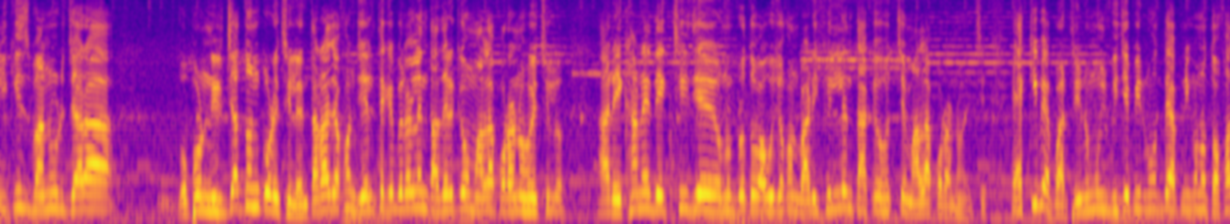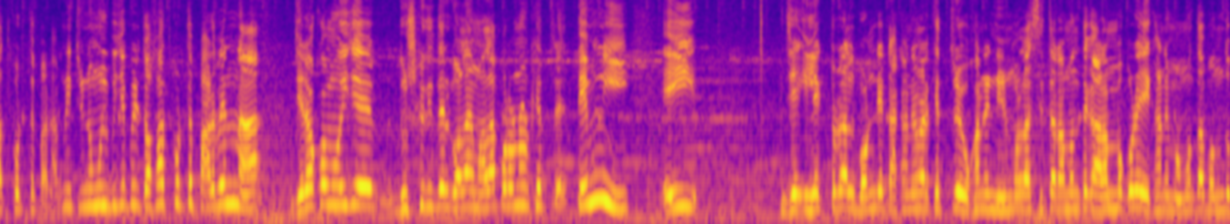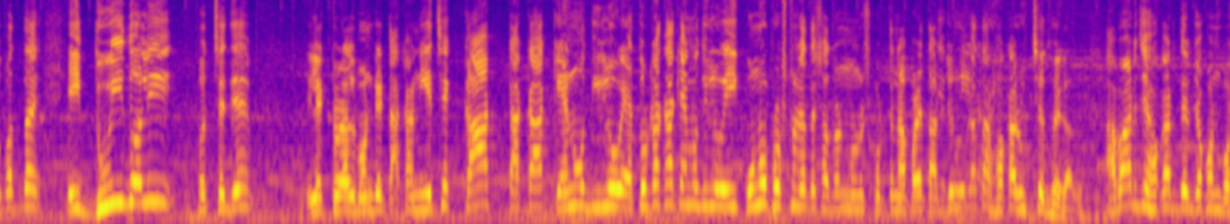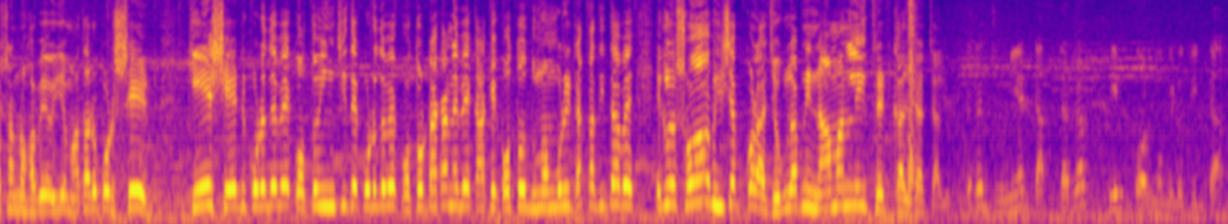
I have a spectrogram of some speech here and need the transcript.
ইলকিস বানুর যারা ওপর নির্যাতন করেছিলেন, তারা যখন জেল থেকে বেরোলেন, তাদেরকেও মালা পরানো হয়েছিল। আর এখানে দেখছি যে অনুব্রত বাবু যখন বাড়ি ফিরলেন তাকে হচ্ছে মালা পরানো হয়েছে। একই ব্যাপার, তৃণমূল বিজেপির মধ্যে আপনি কোনো তফাত করতে পারবেন? আপনি তৃণমূল বিজেপির তফাত করতে পারবেন না, যেরকম ওই যে দুষ্কৃতীদের গলায় মালা পরানোর ক্ষেত্রে, তেমনি এই যে ইলেকটোরাল বন্ডে টাকা নেওয়ার ক্ষেত্রে ওখানে নির্মলা সীতারামন থেকে আরম্ভ করে এখানে মমতা বন্দ্যোপাধ্যায়, এই দুই দলই হচ্ছে যে ইলেকটোরাল বন্ডে টাকা নিয়েছে। কার টাকা কেন দিল এত টাকা কেন দিল এই কোনো প্রশ্ন যাতে সাধারণ মানুষ করতে না পারে তার জন্য কলকাতার হকার উচ্ছেদ হয়ে গেল। আবার যে হকারদের যখন বসানো হবে ওই যে মাথার উপর শেড কে শেড করে দেবে কত ইঞ্চিতে করে দেবে কত টাকা নেবে কাকে কত দু নম্বরই টাকা দিতে হবে এগুলো সব হিসাব করা আছে। ওগুলো আপনি না মানলেই থ্রেড কালচার চালু। এটা জুনিয়র ডাক্তাররা ফের কর্মবিরতির ডাক।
